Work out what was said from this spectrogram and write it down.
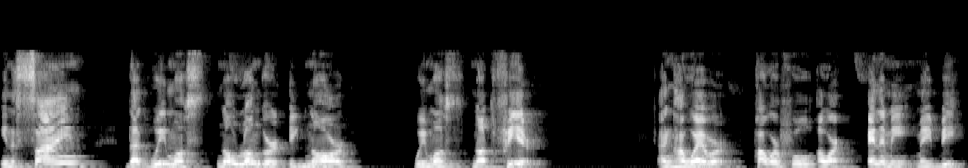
in a sign that we must no longer ignore, we must not fear. And however powerful our enemy may be,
